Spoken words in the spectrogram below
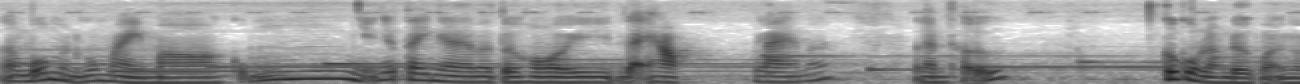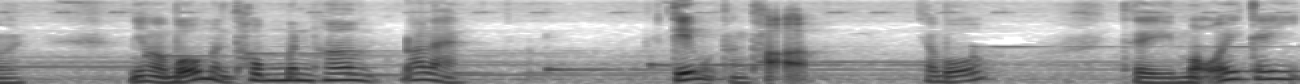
Còn bố mình cũng mày mò cũng những cái tay nghề mà từ hồi đại học làm á làm thử. Cuối cùng làm được mọi người. Nhưng mà bố mình thông minh hơn đó là kiếm một thằng thợ cho bố. Thì mỗi cái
